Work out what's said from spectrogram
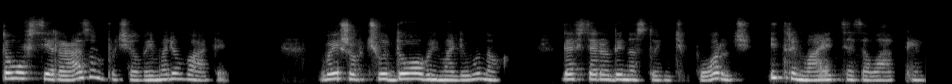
тому всі разом почали малювати. Вийшов чудовий малюнок, де вся родина стоїть поруч і тримається за лапки.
